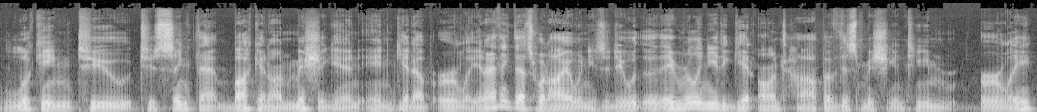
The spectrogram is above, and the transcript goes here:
looking to to sink that bucket on Michigan and get up early. And I think that's what Iowa needs to do. They really need to get on top of this Michigan team early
